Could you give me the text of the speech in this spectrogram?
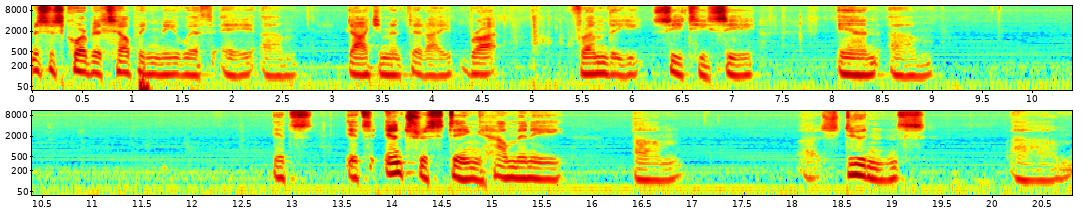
Mrs. Corbett's helping me with a, um, document that I brought from the CTC. And, um, it's, it's interesting how many, um, uh, students, um,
